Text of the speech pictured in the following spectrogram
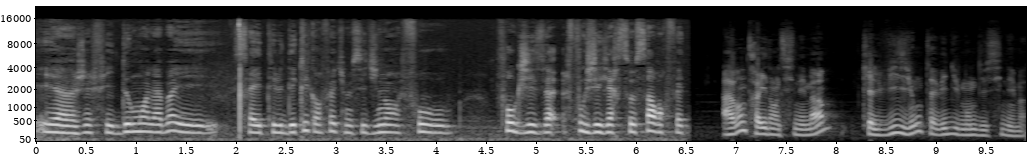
Et j'ai fait deux mois là-bas et ça a été le déclic en fait. Je me suis dit non, il faut, faut que j'exerce ça en fait. Avant de travailler dans le cinéma, quelle vision t'avais du monde du cinéma?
